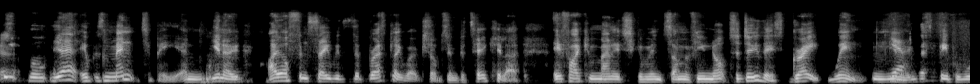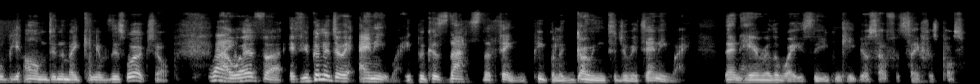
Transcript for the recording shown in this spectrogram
people, yeah, it was meant to be. And you know, I often say with the breath play workshops in particular, if I can manage to convince some of you not to do this, great, win. You yeah. know, less people will be harmed in the making of this workshop. Right. However, if you're going to do it anyway, because that's the thing, people are going to do it anyway then here are the ways that you can keep yourself as safe as possible.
